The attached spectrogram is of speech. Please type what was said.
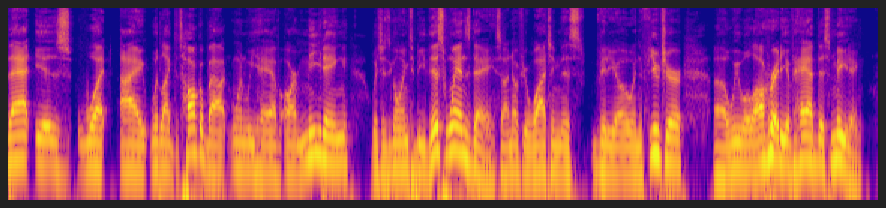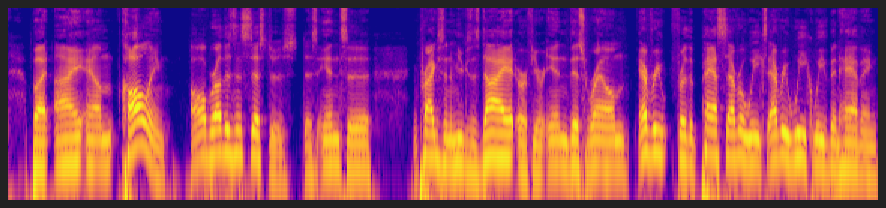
that is what I would like to talk about when we have our meeting, which is going to be this Wednesday. So I know if you're watching this video in the future, uh, we will already have had this meeting. But I am calling all brothers and sisters that's into practicing the mucusless diet, or if you're in this realm, every for the past several weeks, every week we've been having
